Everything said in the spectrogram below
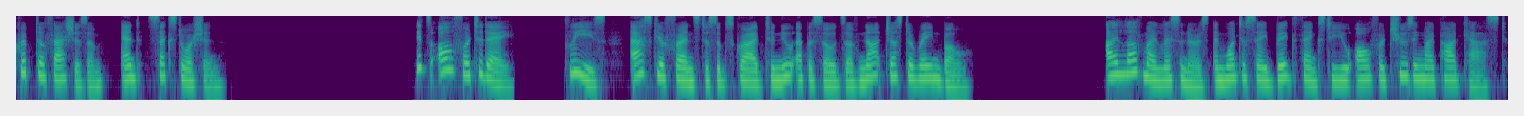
cryptofascism, and sextortion. It's all for today. Please ask your friends to subscribe to new episodes of Not Just a Rainbow. I love my listeners and want to say big thanks to you all for choosing my podcast.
